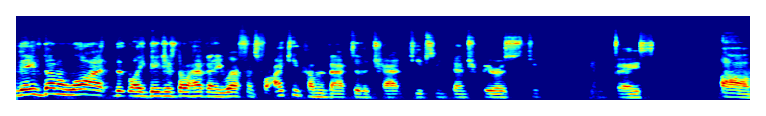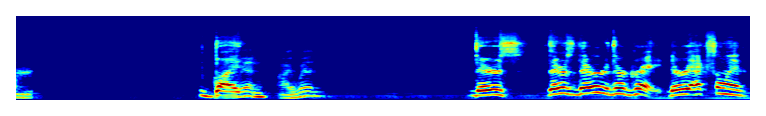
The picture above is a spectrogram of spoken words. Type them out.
they've done a lot that like they just don't have any reference for. I keep coming back to the chat, and keep seeing Ben Shapiro's stupid face. Um, but I but win. I win. there's there's they're they're great. They're excellent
